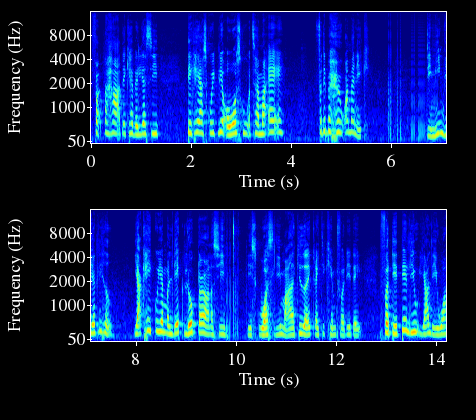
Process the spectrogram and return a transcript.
Folk, der har det, kan vælge at sige, det kan jeg sgu ikke lige overskue at tage mig af, for det behøver man ikke. Det er min virkelighed. Jeg kan ikke gå hjem og lægge, lukke døren og sige, det er sgu også lige meget, jeg gider ikke rigtig kæmpe for det i dag. For det er det liv, jeg lever.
